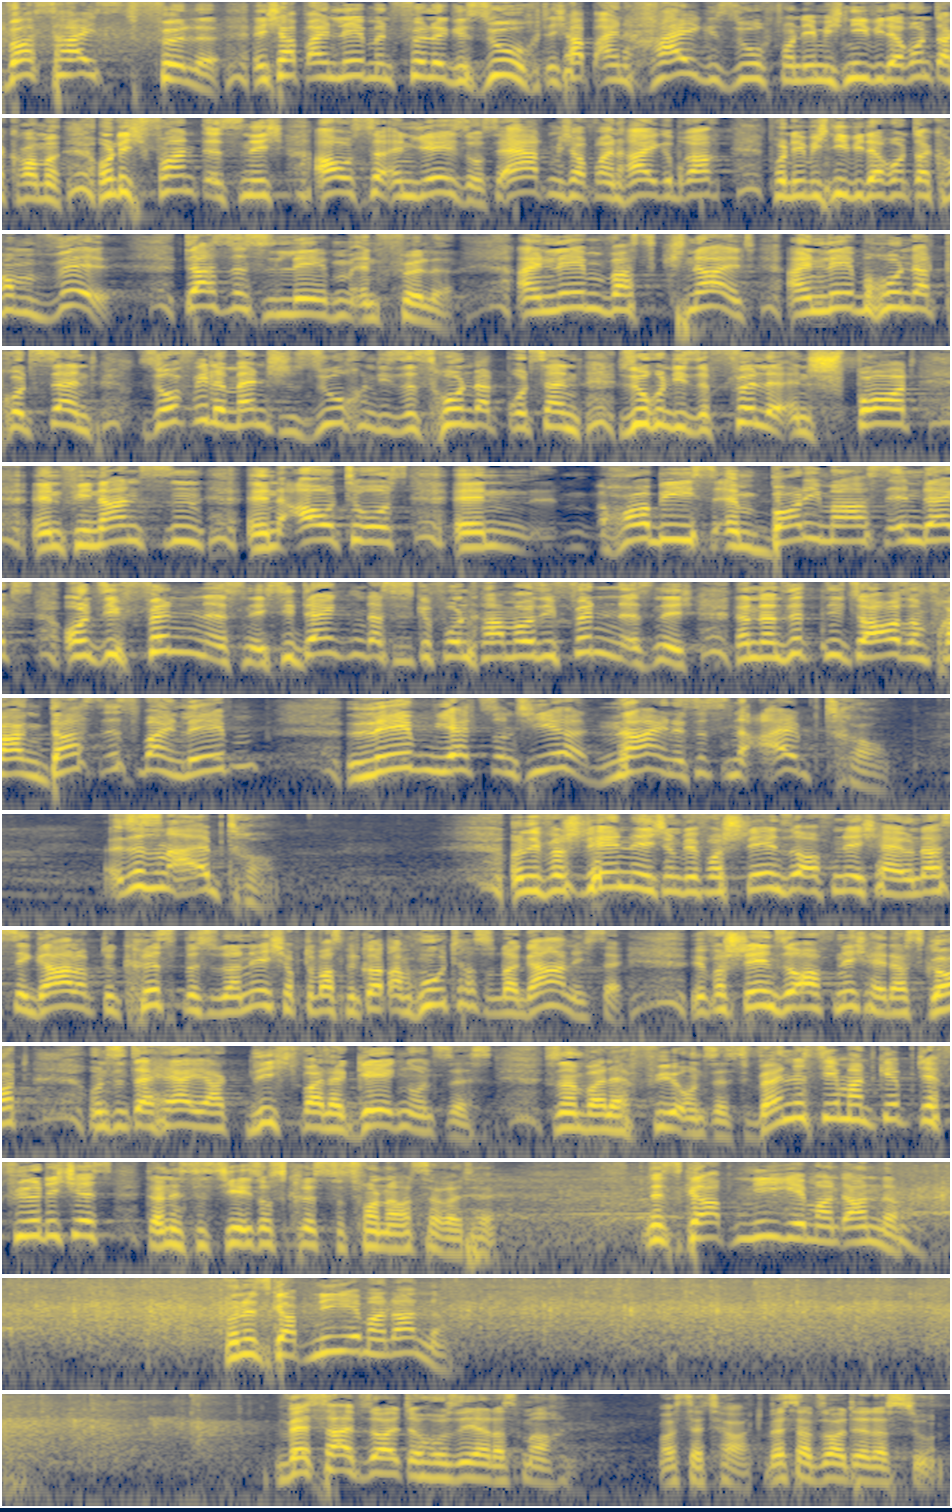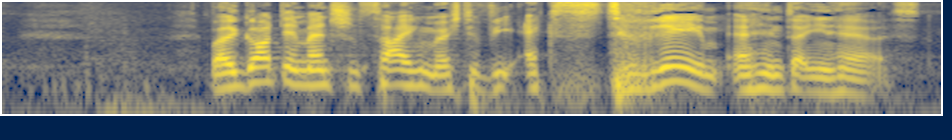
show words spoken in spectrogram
Was heißt Fülle? Ich habe ein Leben in Fülle gesucht. Ich habe ein High gesucht, von dem ich nie wieder runterkomme. Und ich fand es nicht, außer in Jesus. Er hat mich auf ein High gebracht, von dem ich nie wieder runterkommen will. Das ist Leben in Fülle. Ein Leben, was knallt. Ein Leben 100 Prozent. So viele Menschen suchen dieses 100 Prozent, suchen diese Fülle in Sport, in Finanzen, in Autos, in Hobbys im Body Mass Index und sie finden es nicht. Sie denken, dass sie es gefunden haben, aber sie finden es nicht. Dann, dann sitzen sie zu Hause und fragen, das ist mein Leben? Leben jetzt und hier? Nein, es ist ein Albtraum. Es ist ein Albtraum. Und sie verstehen nicht und wir verstehen so oft nicht, hey, und das ist egal, ob du Christ bist oder nicht, ob du was mit Gott am Hut hast oder gar nichts, hey. Wir verstehen so oft nicht, hey, dass Gott uns hinterherjagt, nicht weil er gegen uns ist, sondern weil er für uns ist. Wenn es jemand gibt, der für dich ist, dann ist es Jesus Christus von Nazareth, hey. Es gab nie jemand anderen. Und es gab nie jemand anderen. Weshalb sollte Hosea das machen, was er tat? Weshalb sollte er das tun? Weil Gott den Menschen zeigen möchte, wie extrem er hinter ihnen her ist.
